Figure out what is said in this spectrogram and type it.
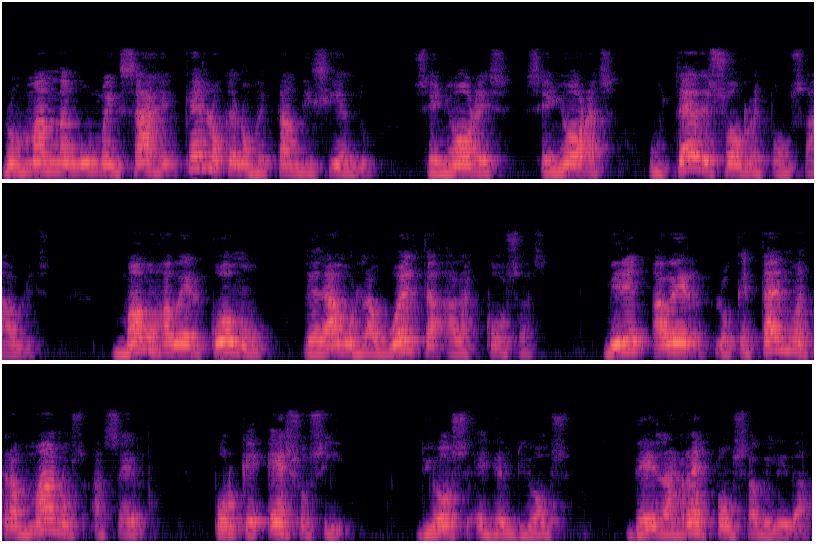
nos mandan un mensaje. ¿Qué es lo que nos están diciendo? Señores, señoras, ustedes son responsables. Vamos a ver cómo le damos la vuelta a las cosas. Miren a ver lo que está en nuestras manos hacer, porque eso sí, Dios es el Dios de la responsabilidad.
